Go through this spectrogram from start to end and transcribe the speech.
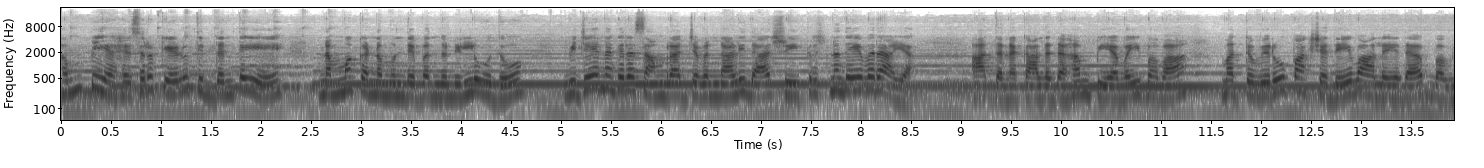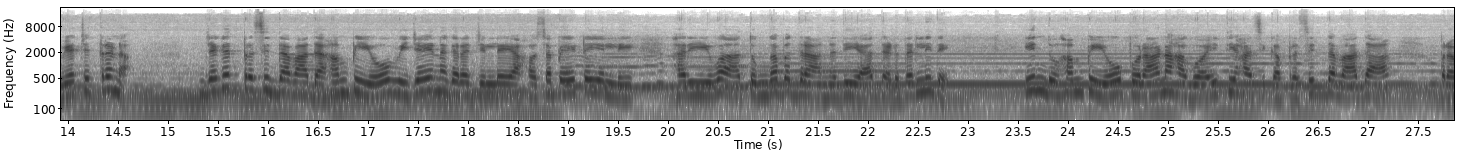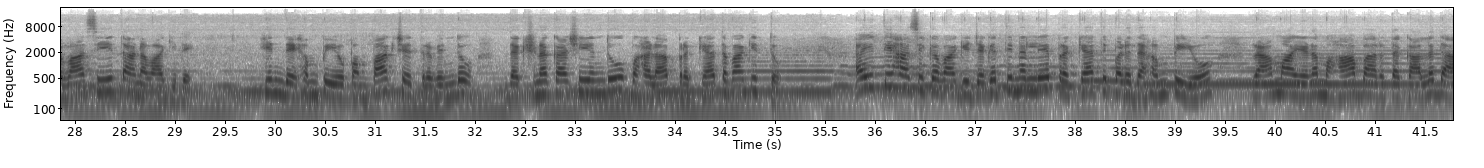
ಹಂಪಿಯ ಹೆಸರು ಕೇಳುತ್ತಿದ್ದಂತೆಯೇ ನಮ್ಮ ಕಣ್ಣ ಮುಂದೆ ಬಂದು ನಿಲ್ಲುವುದು ವಿಜಯನಗರ ಸಾಮ್ರಾಜ್ಯವನ್ನಾಳಿದ ಶ್ರೀಕೃಷ್ಣದೇವರಾಯ. ಆತನ ಕಾಲದ ಹಂಪಿಯ ವೈಭವ ಮತ್ತು ವಿರೂಪಾಕ್ಷ ದೇವಾಲಯದ ಭವ್ಯ ಚಿತ್ರಣ. ಜಗತ್ಪ್ರಸಿದ್ಧವಾದ ಹಂಪಿಯು ವಿಜಯನಗರ ಜಿಲ್ಲೆಯ ಹೊಸಪೇಟೆಯಲ್ಲಿ ಹರಿಯುವ ತುಂಗಭದ್ರಾ ನದಿಯ ದಡದಲ್ಲಿದೆ. ಇಂದು ಹಂಪಿಯು ಪುರಾಣ ಹಾಗೂ ಐತಿಹಾಸಿಕ ಪ್ರಸಿದ್ಧವಾದ ಪ್ರವಾಸಿ ತಾಣವಾಗಿದೆ ಹಿಂದೆ ಹಂಪಿಯು ಪಂಪಾ ಕ್ಷೇತ್ರವೆಂದು ದಕ್ಷಿಣ ಕಾಶಿ ಎಂದೂ ಬಹಳ ಪ್ರಖ್ಯಾತವಾಗಿತ್ತು. ಐತಿಹಾಸಿಕವಾಗಿ ಜಗತ್ತಿನಲ್ಲೇ ಪ್ರಖ್ಯಾತಿ ಪಡೆದ ಹಂಪಿಯು ರಾಮಾಯಣ ಮಹಾಭಾರತ ಕಾಲದ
